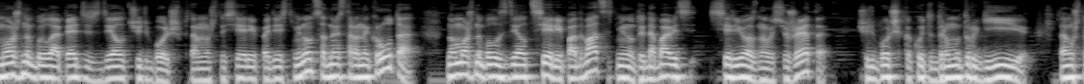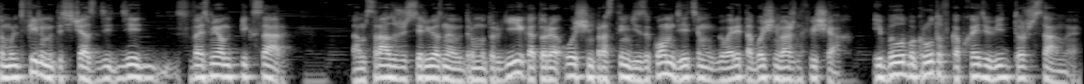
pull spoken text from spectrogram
можно было опять сделать чуть больше, потому что серии по 10 минут, с одной стороны, круто, но можно было сделать серии по 20 минут и добавить серьезного сюжета, чуть больше какой-то драматургии, потому что мультфильм это сейчас, возьмем Pixar, там сразу же серьезная драматургия, которая очень простым языком детям говорит об очень важных вещах. И было бы круто в Капхеде увидеть то же самое.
